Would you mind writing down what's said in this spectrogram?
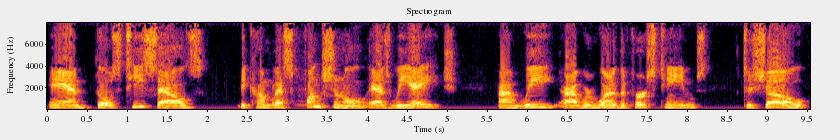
And those T cells become less functional as we age. Uh, we uh, were one of the first teams to show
